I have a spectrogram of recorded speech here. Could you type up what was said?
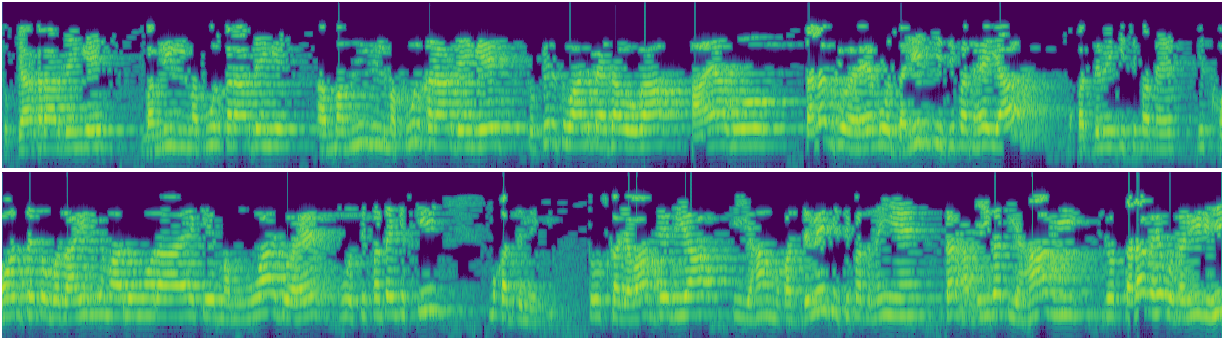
تو کیا قرار دیں گے؟ مبنی المقول قرار دیں گے۔ اب مبنی المقول قرار دیں گے تو پھر سوال پیدا ہوگا، آیا وہ طلب جو ہے وہ دلیل کی صفت ہے یا مقدمے کی صفت ہے؟ اس خون سے تو بظاہر یہ معلوم ہو رہا ہے کہ ممنوع جو ہے وہ صفت ہے کس کی؟ مقدمے کی۔ تو اس کا جواب دے دیا کہ یہاں مقدمے کی صفت نہیں ہے، در حقیقت یہاں بھی جو طلب ہے وہ دلیل ہی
